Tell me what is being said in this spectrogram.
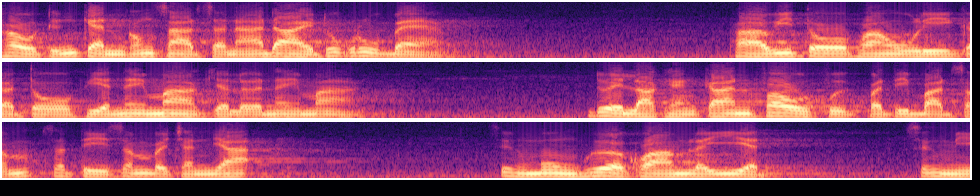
เข้าถึงแก่นของศาสนาได้ทุกรูปแบบ ภาวิโตภาอุรีกโตเพียรให้มากเจริญให้มาก ด้วยหลักแห่งการเฝ้าฝึกปฏิบัติสติสัมปชัญญะ ซึ่งมุ่งเพื่อความละเอียด ซึ่งมี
